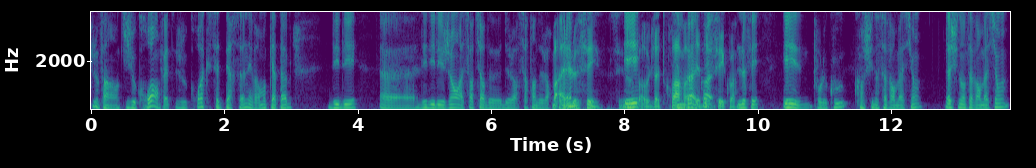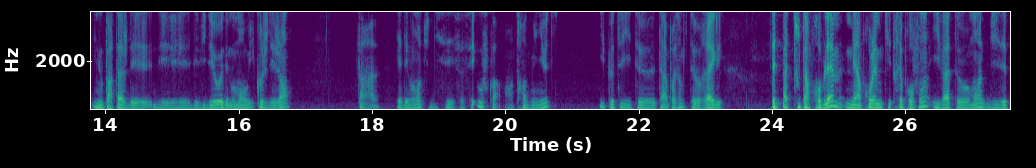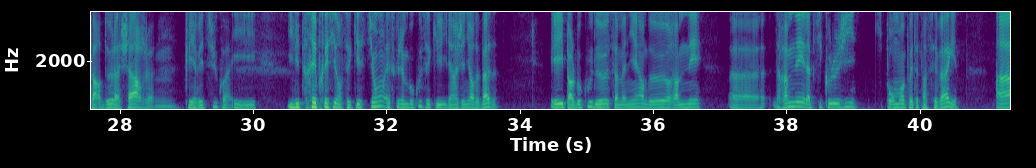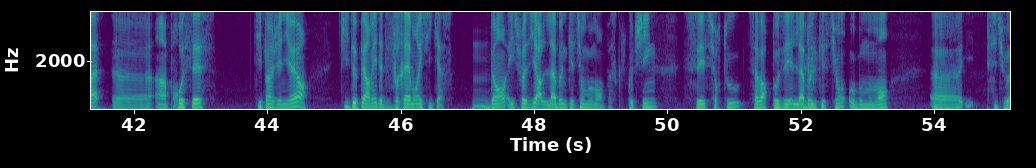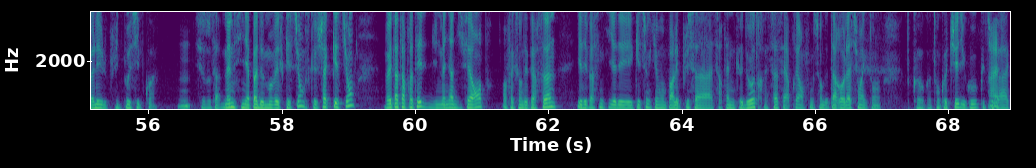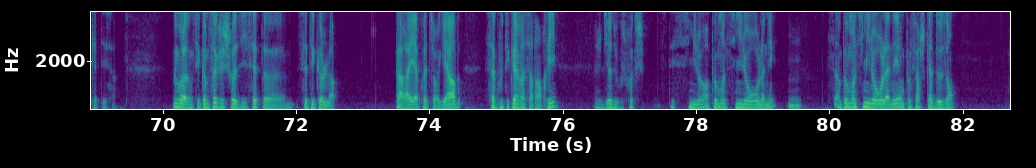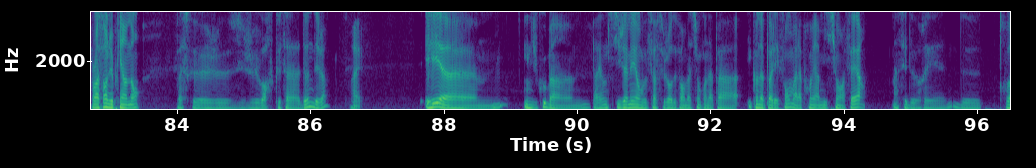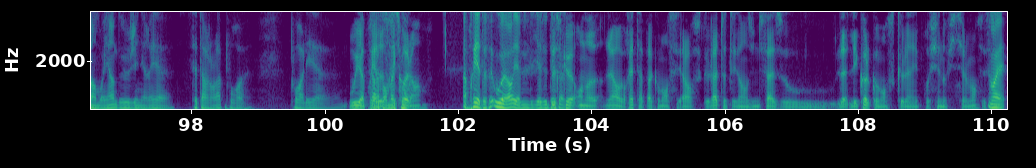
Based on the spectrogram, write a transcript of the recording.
je- enfin en qui je crois en fait. Je crois que cette personne est vraiment capable d'aider euh, d'aider les gens à sortir de, de leur certains de leurs Bah, elle problèmes. le fait. C'est au-delà de croire, il y a quoi- des faits, quoi. le fait. Et pour le coup, quand je suis dans sa formation, là je suis dans sa formation, il nous partage des, des, des vidéos et des moments où il coach des gens. Enfin, il y a des moments où tu te dis c'est ouf quoi. En 30 minutes, il peut il te, t'as l'impression qu'il te règle peut-être pas tout un problème, mais un problème qui est très profond. Il va te, au moins diviser par deux la charge Mm. qu'il y avait dessus quoi. Et il est très précis dans ses questions. Et ce que j'aime beaucoup, c'est qu'il est ingénieur de base et il parle beaucoup de sa manière de ramener euh, ramener la psychologie qui pour moi peut être assez vague à euh, un process type ingénieur qui te permet d'être vraiment efficace Mm. dans et choisir la bonne question au moment parce que le coaching c'est surtout savoir poser la bonne question au bon moment euh, si tu veux aller le plus vite possible quoi. Mm. c'est surtout ça. Même s'il n'y a pas de mauvaise question parce que chaque question va être interprétée d'une manière différente en fonction des personnes. Il y a des personnes qui il y a des questions qui vont parler plus à certaines que d'autres et ça c'est après en fonction de ta relation avec ton ton coaché du coup que tu Ouais. vas capter ça. Donc voilà donc c'est comme ça que j'ai choisi cette euh, cette école là pareil après tu regardes ça coûtait quand même un certain prix. Je dirais du coup je crois que c'était 6 000 euros, un peu moins de 6 000 euros l'année. Mm. C'est un peu moins de 6 000 euros l'année on peut faire jusqu'à deux ans pour l'instant j'ai pris un an parce que je, je vais voir ce que ça donne déjà Ouais. et, euh, et du coup ben par exemple si jamais on veut faire ce genre de formation qu'on n'a pas et qu'on n'a pas les fonds ben, la première mission à faire ben, c'est de, ré- de trouver un moyen de générer euh, cet argent là pour euh, pour aller Oui, après, Faire la formation, hein. Après il y a d'autres ou alors il y a, il y a d'autres Parce écoles. que on a- là, en vrai, t'as pas commencé. Alors, parce que là, toi, t'es dans une phase où l'école commence que l'année prochaine officiellement, c'est ça? Ouais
